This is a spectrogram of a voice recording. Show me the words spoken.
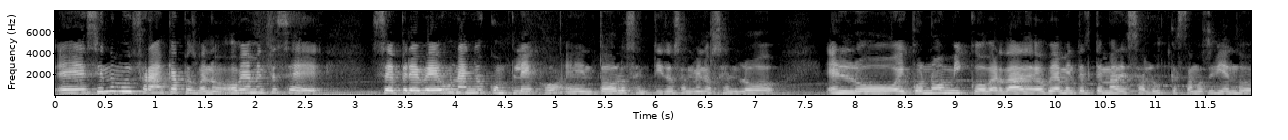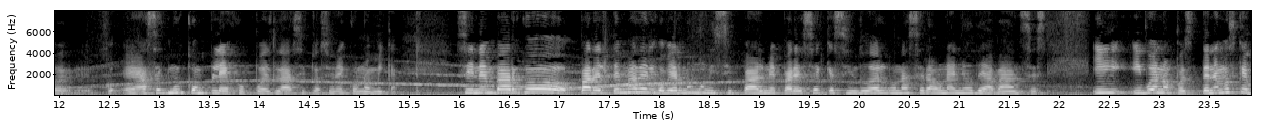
eh, siendo muy franca, pues bueno, obviamente se, se prevé un año complejo en todos los sentidos, al menos en lo, en lo económico, ¿verdad? Obviamente el tema de salud que estamos viviendo eh, hace muy complejo pues la situación económica. Sin embargo, para el tema del gobierno municipal, me parece que sin duda alguna será un año de avances. Y, bueno, pues tenemos que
